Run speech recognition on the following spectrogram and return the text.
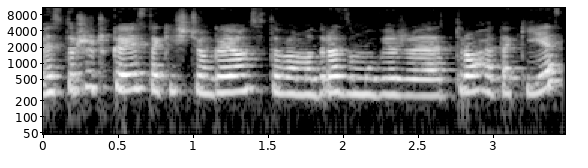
Więc troszeczkę jest taki ściągający, to Wam od razu mówię, że trochę taki jest,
